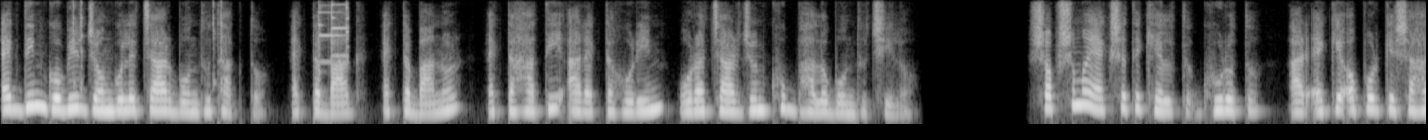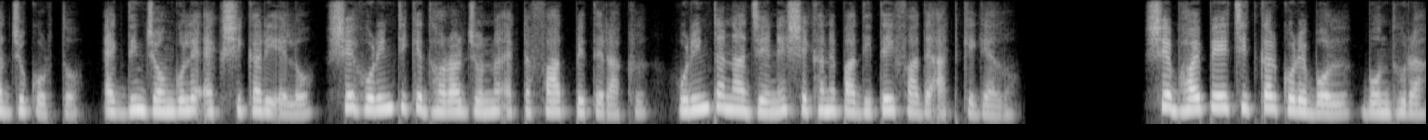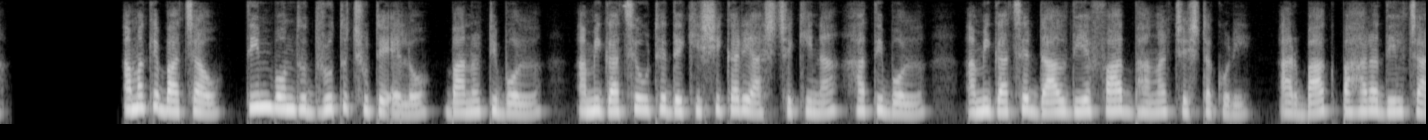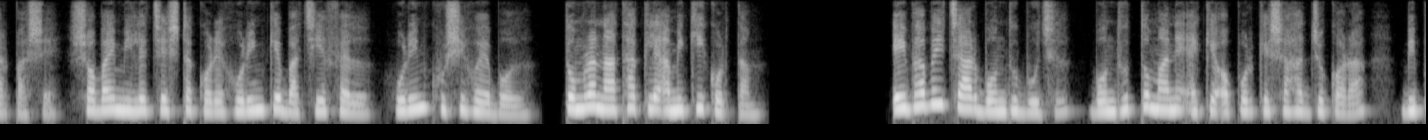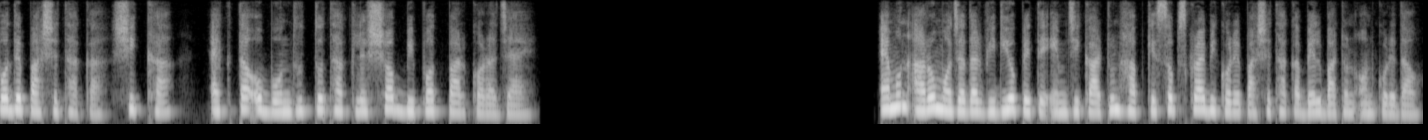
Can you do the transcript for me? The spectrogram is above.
একদিন গভীর জঙ্গলে চার বন্ধু থাকত, একটা বাঘ, একটা বানর, একটা হাতি আর একটা হরিণ। ওরা চারজন খুব ভালো বন্ধু ছিল। সবসময় একসাথে খেলত, ঘুরত আর একে অপরকে সাহায্য করত। একদিন জঙ্গলে এক শিকারী এলো, সে হরিণটিকে ধরার জন্য একটা ফাঁদ পেতে রাখল। হরিণটা না জেনে সেখানে পা দিতেই ফাঁদে আটকে গেল। সে ভয় পেয়ে চিৎকার করে বল, বন্ধুরা, আমাকে বাঁচাও। তিন বন্ধু দ্রুত ছুটে এলো। বানরটি বল, আমি গাছে উঠে দেখি শিকারি আসছে কিনা হাতি বল, আমি গাছের ডাল দিয়ে ফাঁদ ভাঙার চেষ্টা করি, আর বাঘ পাহারা দিল চারপাশে। সবাই মিলে চেষ্টা করে হরিণকে বাঁচিয়ে ফেল। হরিণ খুশি হয়ে বল, তোমরা না থাকলে আমি কি করতাম? এইভাবেই চার বন্ধু বুঝল বন্ধুত্ব মানে একে অপরকে সাহায্য করা, বিপদে পাশে থাকা, শিক্ষা, একতা ও বন্ধুত্ব থাকলে সব বিপদ পার করা যায়। এমন আরও মজাদার ভিডিও পেতে এমজি কার্টুন হাবকে সাবস্ক্রাইবই করে পাশে থাকা বেল বাটন অন করে দাও।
